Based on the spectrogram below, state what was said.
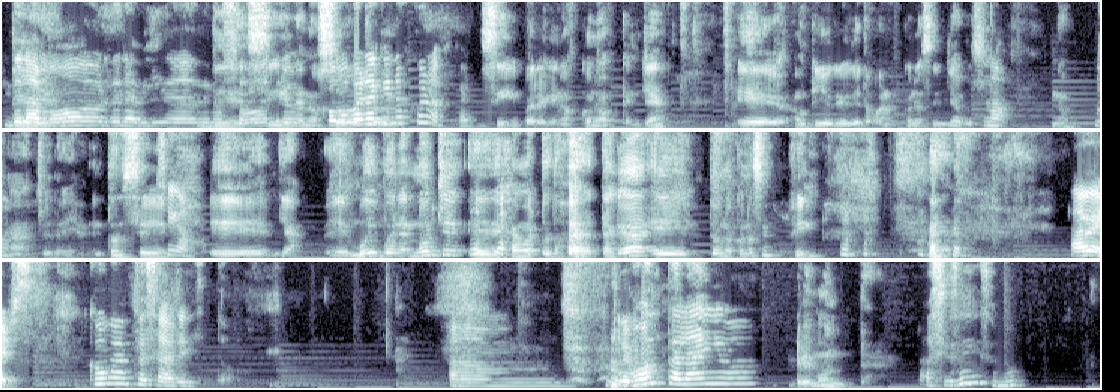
Del De- amor, de la vida, de, de- sí, nosotros. Como para que nos conozcan. Sí, para que nos conozcan, ¿ya? Eh, aunque yo creo que todos nos conocen ya, pues. No, ¿No? No. Ah, chuta, ya. Entonces, eh, ya. Eh, muy buenas noches. eh, dejamos esto todo hasta acá. eh, ¿Todos nos conocen? Fin. A ver, ¿cómo empezar esto? Remonta al año. Remonta. Así se dice, ¿no?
